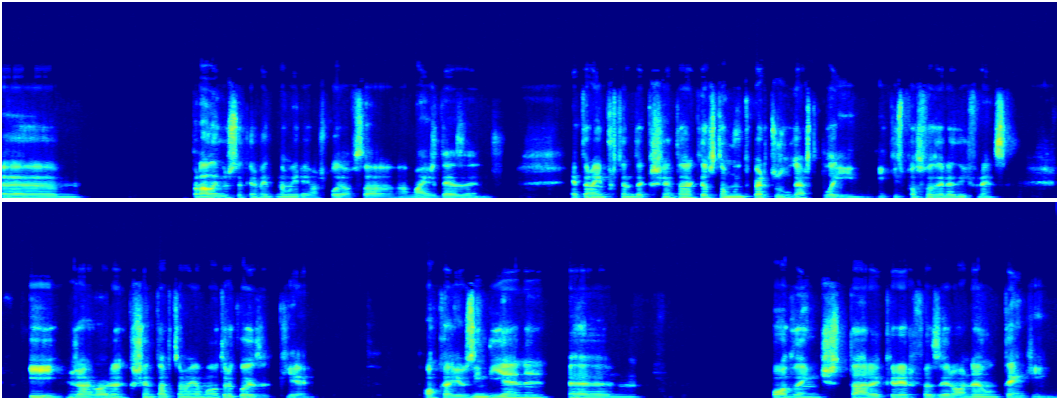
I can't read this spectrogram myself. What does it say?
Ahm, para além do Sacramento não irem aos playoffs há, há mais de 10 anos, é também importante acrescentar que eles estão muito perto dos lugares de play-in e que isso pode fazer a diferença. E, já agora, acrescentar também uma outra coisa, que é, ok, os Indiana ahm, podem estar a querer fazer ou não tanking.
